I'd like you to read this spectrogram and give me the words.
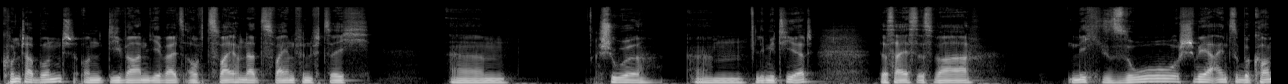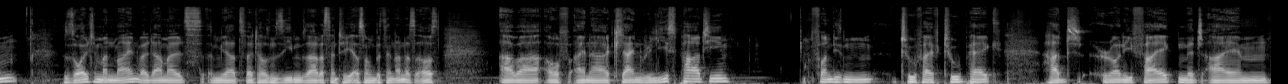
kunterbunt und die waren jeweils auf 252 ähm, Schuhe ähm, limitiert. Das heißt, es war nicht so schwer einzubekommen, sollte man meinen, weil damals im Jahr 2007 sah das natürlich erst noch ein bisschen anders aus. Aber auf einer kleinen Release-Party von diesem 252-Pack hat Ronnie Fike mit einem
